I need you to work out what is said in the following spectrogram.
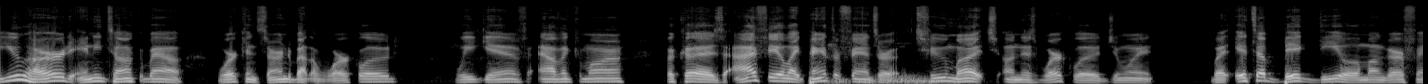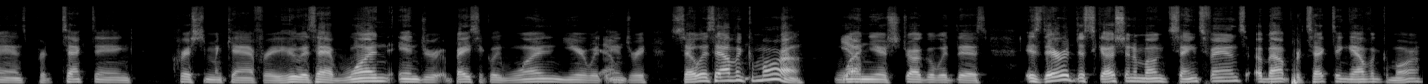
you heard any talk about? we're concerned about the workload we give Alvin Kamara because I feel like Panther fans are too much on this workload joint, but it's a big deal among our fans protecting Christian McCaffrey, who has had one injury, basically one year with yeah. injury. So is Alvin Kamara, yeah. one year struggle with this. Is there a discussion among Saints fans about protecting Alvin Kamara?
